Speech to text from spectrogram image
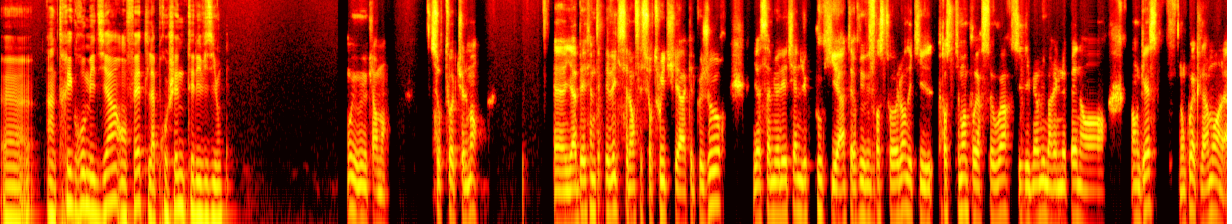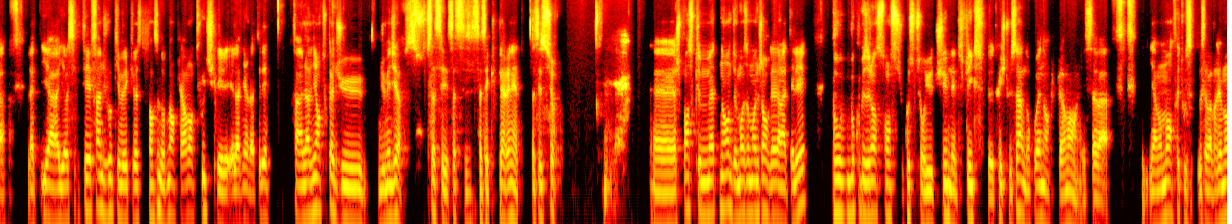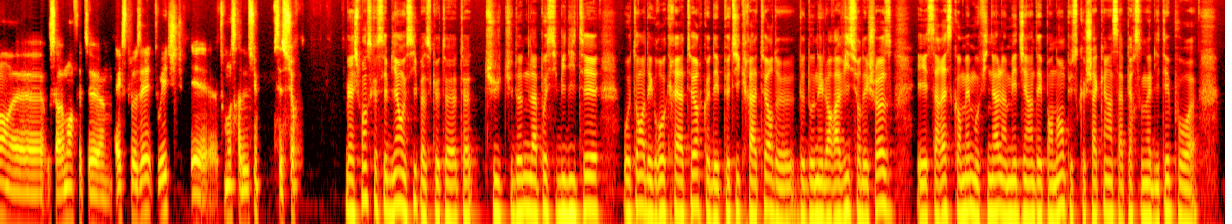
euh, un très gros média, en fait, la prochaine télévision? Oui, oui, clairement. Surtout actuellement Il y a BFM TV qui s'est lancé sur Twitch il y a quelques jours. Il y a Samuel Etienne, du coup, qui a interviewé François Hollande et qui potentiellement pourrait recevoir, si j'ai bien lu, Marine Le Pen en, guest. Donc, ouais, clairement, il, y y a aussi TF1, du coup, qui, va se lancer. Donc, non, clairement, Twitch est, l'avenir de la télé. Enfin, l'avenir, en tout cas, du, du média. Ça, c'est, ça, c'est clair et net. Ça, c'est sûr. Euh, je pense que maintenant, de moins en moins de gens regardent la télé. Beaucoup plus de gens sont sur YouTube, Netflix, Twitch, tout ça. Donc ouais, non, clairement. Et ça va. Il y a un moment en fait où, ça va vraiment, euh, où ça va vraiment en fait euh, exploser Twitch et tout le monde sera dessus. C'est sûr. Mais je pense que c'est bien aussi parce que tu, tu, donnes la possibilité autant à des gros créateurs que des petits créateurs de, de, donner leur avis sur des choses. Et ça reste quand même au final un média indépendant puisque chacun a sa personnalité pour,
